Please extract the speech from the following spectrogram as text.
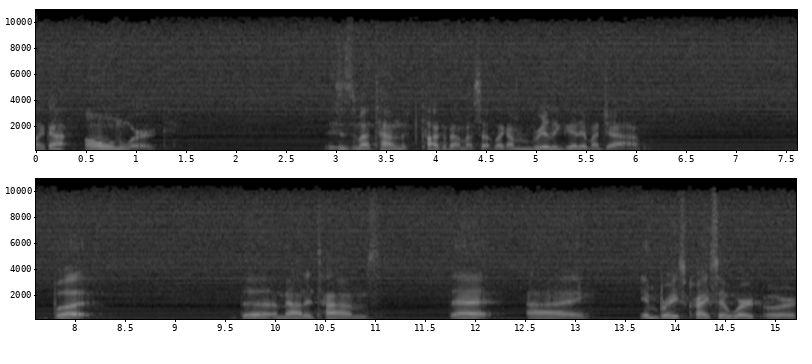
Like I own work. This is my time to talk about myself. Like I'm really good at my job. But the amount of times that I embrace Christ at work or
